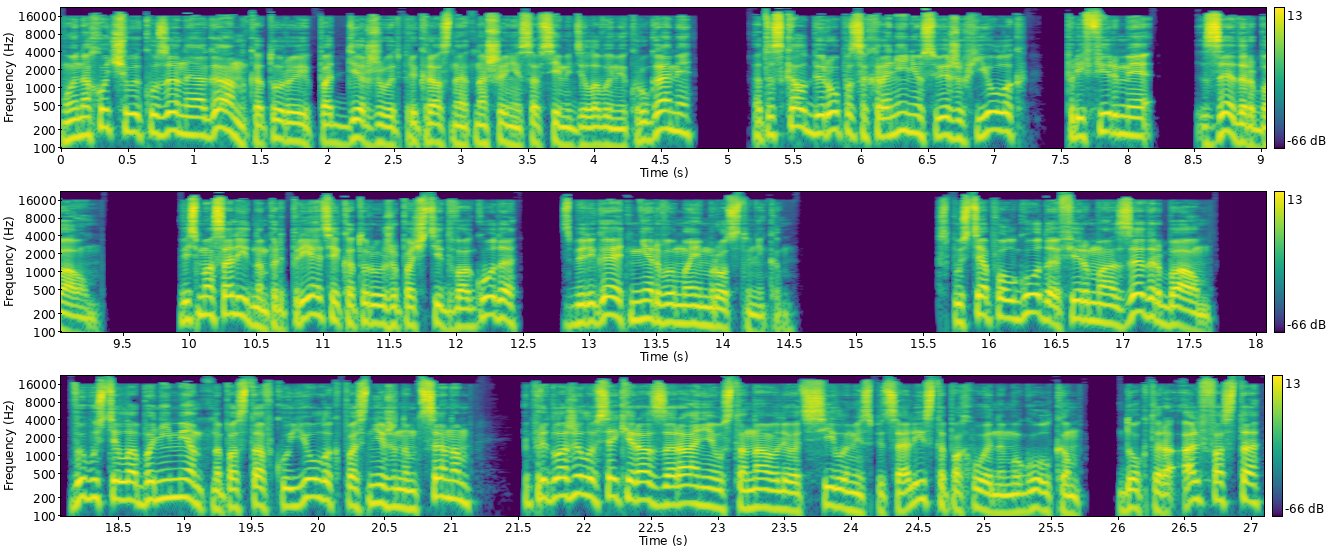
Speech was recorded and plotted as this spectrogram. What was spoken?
Мой находчивый кузен Иоганн, который поддерживает прекрасные отношения со всеми деловыми кругами, отыскал бюро по сохранению свежих елок при фирме «Зедербаум», весьма солидном предприятии, которое уже почти два года сберегает нервы моим родственникам. Спустя полгода фирма «Зедербаум» выпустила абонемент на поставку елок по сниженным ценам и предложила всякий раз заранее устанавливать силами специалиста по хвойным иголкам доктора Альфаста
